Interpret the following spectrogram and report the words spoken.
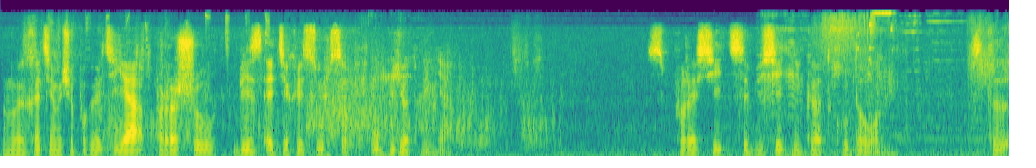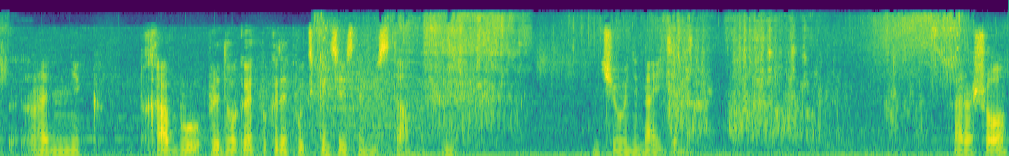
Мы хотим еще поговорить. Я прошу, без этих ресурсов убьет меня. Спросить собеседника, откуда он. Странник Хабу предлагает показать путь к интересным местам. Ничего не найдено. Хорошо.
